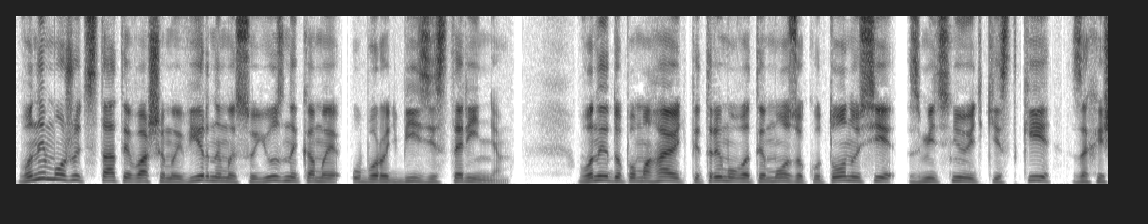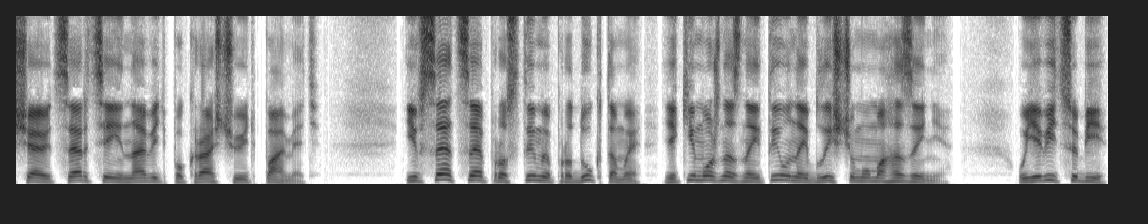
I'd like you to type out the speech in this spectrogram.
вони можуть стати вашими вірними союзниками у боротьбі зі старінням. Вони допомагають підтримувати мозок у тонусі, зміцнюють кістки, захищають серце і навіть покращують пам'ять. І все це простими продуктами, які можна знайти у найближчому магазині. Уявіть собі,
